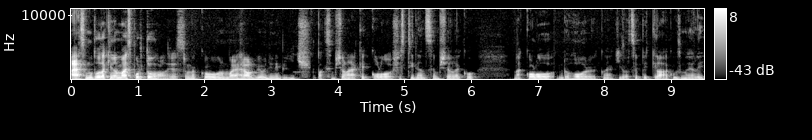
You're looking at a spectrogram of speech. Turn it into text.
A já jsem u toho taky normálně sportoval, že jsem jako normálně hrál dvě hodiny beach, pak jsem šel na nějaké kolo, šestý den jsem šel jako na kolo do hor, jako nějakých 25 kiláků jsme jeli.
